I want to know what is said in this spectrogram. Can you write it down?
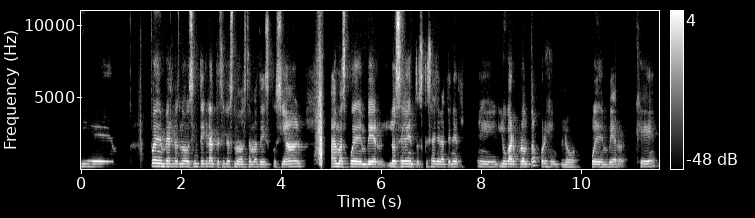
Eh, pueden ver los nuevos integrantes y los nuevos temas de discusión. Además pueden ver los eventos que se vayan a tener lugar pronto. Por ejemplo, pueden ver que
